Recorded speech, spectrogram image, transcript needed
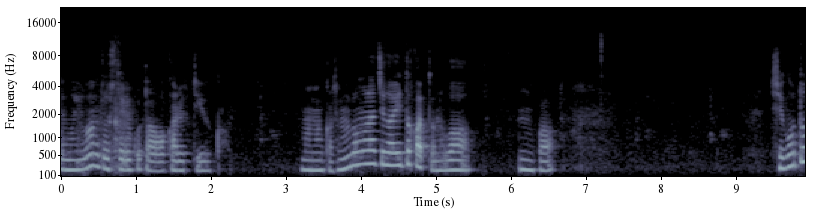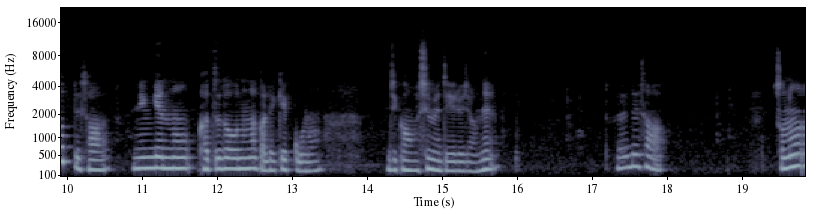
でも言わんとしてることはわかるっていうかまあなんかその友達が言いたかったのはなんか仕事ってさ人間の活動の中で結構な時間を占めているじゃんね。それでさその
